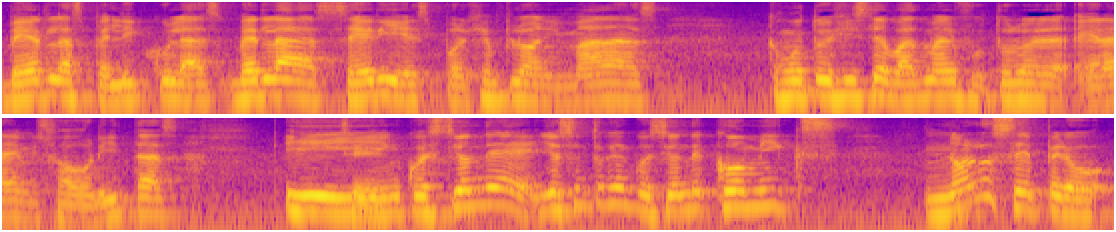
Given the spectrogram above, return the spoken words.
ver las películas, ver las series, por ejemplo, animadas. Como tú dijiste, Batman el futuro era, de mis favoritas. Y en cuestión de, yo siento que en cuestión de cómics, no lo sé, pero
